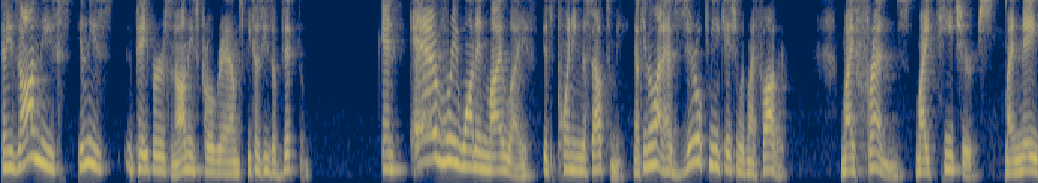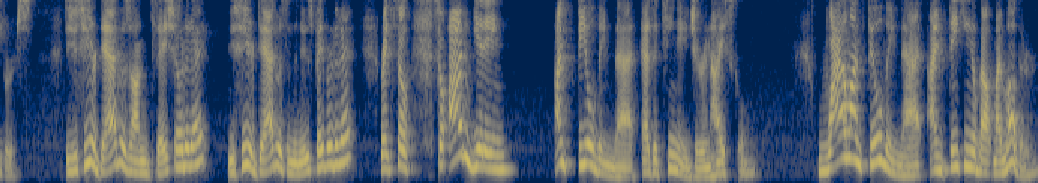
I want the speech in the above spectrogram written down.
And he's on these, in these papers and on these programs because he's a victim. And everyone in my life is pointing this out to me. Now, keep in mind, I have zero communication with my father, my friends, my teachers, my neighbors. Did you see your dad was on today's show today? Did you see your dad was in the newspaper today? Right. So, so I'm getting, I'm fielding that as a teenager in high school. While I'm fielding that, I'm thinking about my mother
